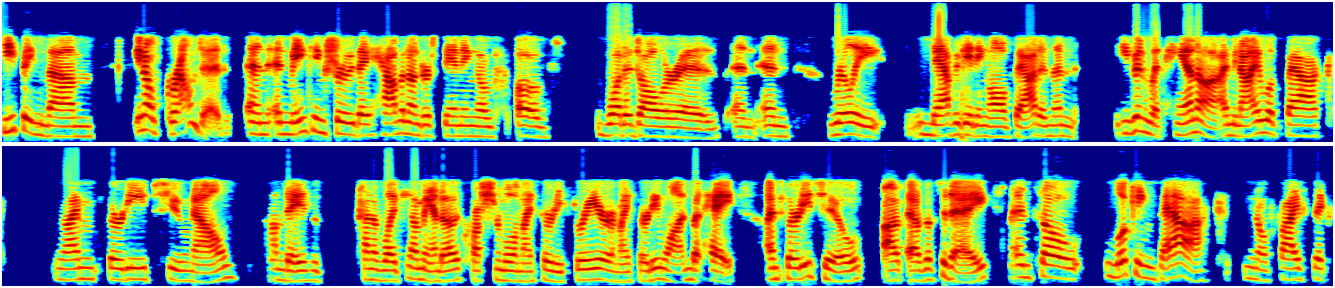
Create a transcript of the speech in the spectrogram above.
keeping them, you know, grounded and and making sure they have an understanding of of what a dollar is and and really navigating all of that. And then even with Hannah, I mean, I look back, you know, I'm 32 now. Some days it's kind of like Amanda, questionable, am I 33 or am I 31? But hey, I'm 32 uh, as of today. And so looking back, you know, five, six,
